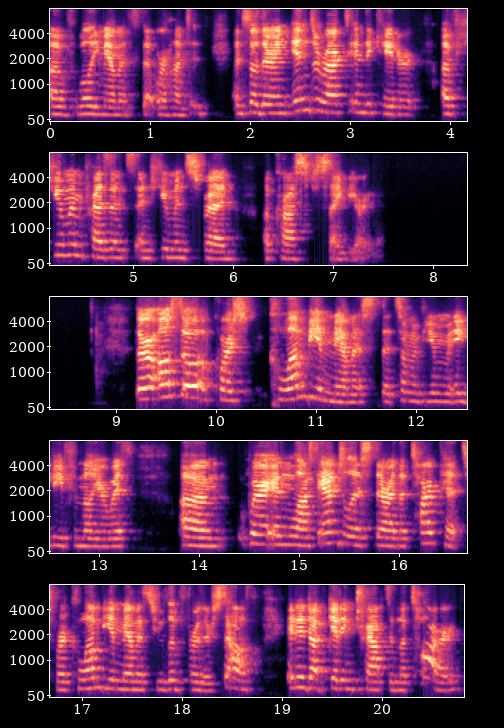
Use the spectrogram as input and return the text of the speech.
of woolly mammoths that were hunted. And so they're an indirect indicator of human presence and human spread across Siberia. There are also, of course, Columbian mammoths that some of you may be familiar with, um, where in Los Angeles, there are the tar pits where Columbian mammoths who live further south ended up getting trapped in the tar.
